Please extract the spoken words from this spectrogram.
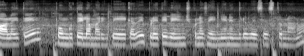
పాలైతే పొంగుతూ ఇలా మరిగిపోయాయి కదా. ఇప్పుడైతే వేయించుకున్న సేమియాని ఇందులో వేసేస్తున్నాను.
